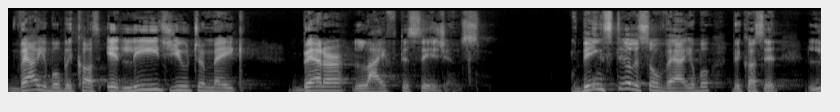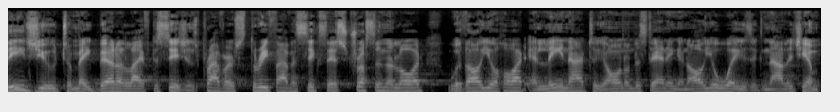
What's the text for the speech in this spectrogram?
valuable because it leads you to make better life decisions. Being still is so valuable because it leads you to make better life decisions. Proverbs 3, 5, and 6 says, Trust in the Lord with all your heart and lean not to your own understanding. In all your ways, acknowledge him,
